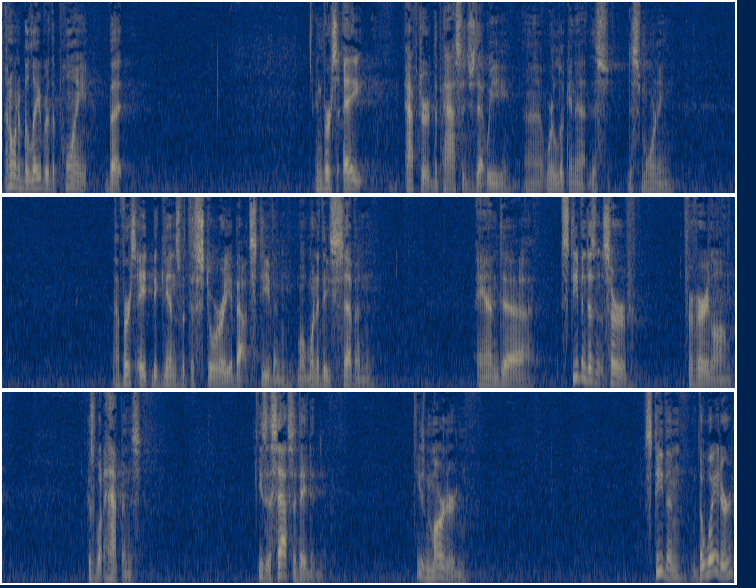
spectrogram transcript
I don't want to belabor the point, but in verse 8, after the passage that we uh, were looking at this, this morning, uh, verse 8 begins with the story about Stephen, one of these seven. And uh, Stephen doesn't serve for very long. Because what happens? He's assassinated, he's martyred. Stephen, the waiter,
